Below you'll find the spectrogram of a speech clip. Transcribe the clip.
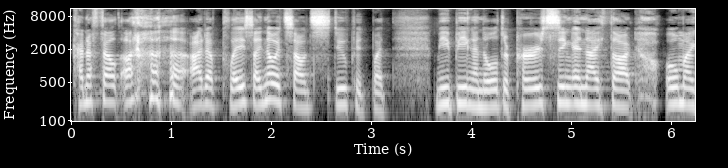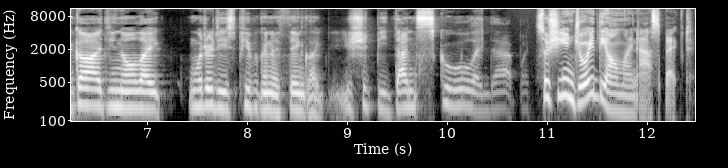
kind of felt out, out of place. I know it sounds stupid, but me being an older person, and I thought, oh my God, you know, like, what are these people going to think? Like, you should be done school and that. But so she enjoyed the online aspect.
